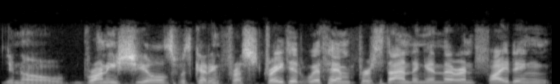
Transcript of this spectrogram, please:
you know Ronnie Shields was getting frustrated with him for standing in there and fighting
